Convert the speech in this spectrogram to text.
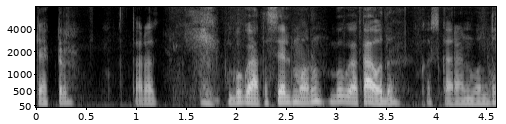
ट्रॅक्टर तर बघू आता सेल्फ मारून बघूया काय होतं कसं काय रान बनतो.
